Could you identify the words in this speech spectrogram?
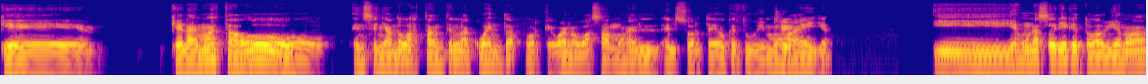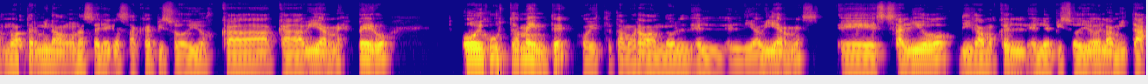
que, que la hemos estado enseñando bastante en la cuenta, porque bueno, basamos el, el sorteo que tuvimos Sí. a ella. Y es una serie que todavía no ha, no ha terminado, es una serie que saca episodios cada, cada viernes, pero hoy justamente, hoy est- estamos grabando el, el- el día viernes, eh, salió, digamos que el, el episodio de la mitad,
